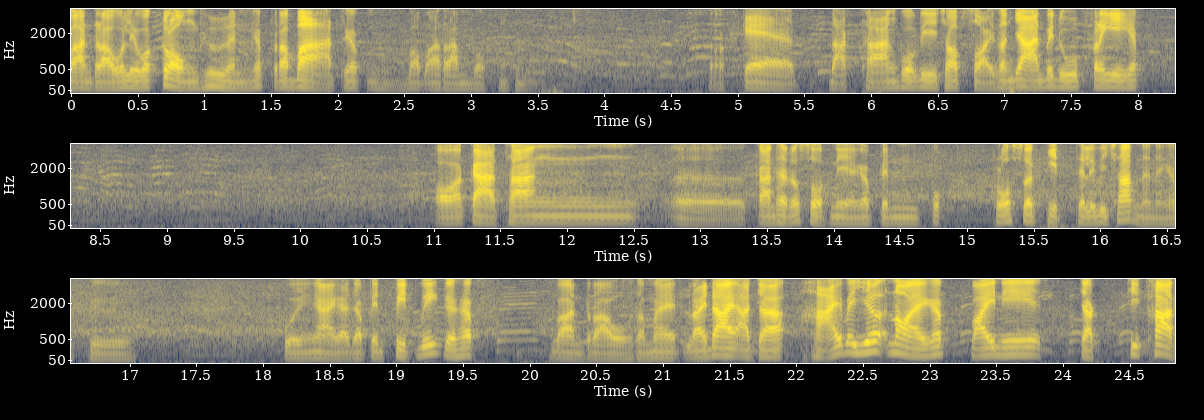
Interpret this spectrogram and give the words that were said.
บ้านเราเรียกว่ากล่องเถื่อนครับระบาดครับบ๊อบอารัมบอกก็แก้ดักทางพวกที่ชอบสอยสัญญาณไปดูฟรีครับ ออกอากาศทางการถ่ายทอดสดเนี่ยครับเป็นพวก close circuit television นะครับ คือพูดง่ายๆก็อาจจะเป็นปิดวิกอะครับ บ้านเราทำให้รายได้อาจจะหายไปเยอะหน่อยครับ ไฟนี้ จากที่คาด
